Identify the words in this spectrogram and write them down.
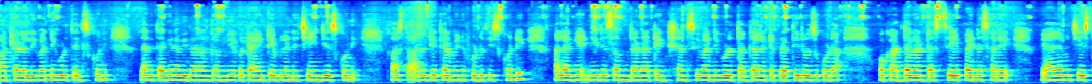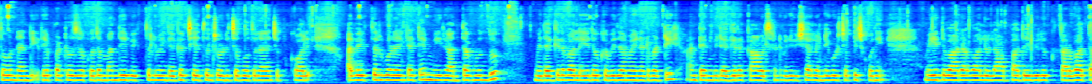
మాట్లాడాలి ఇవన్నీ కూడా తెలుసుకొని దానికి తగిన విధానంగా మీ యొక్క టైం టేబుల్ అనేది చేంజ్ చేసుకొని కాస్త ఆరోగ్యకరమైన ఫుడ్ తీసుకోండి. అలాగే నీరసం దడ టెన్షన్స్ ఇవన్నీ కూడా తగ్గాలంటే ప్రతిరోజు కూడా ఒక అర్ధ గంట సేపు అయినా సరే వ్యాయామం చేస్తూ ఉండండి. రేపటి రోజున కొంతమంది వ్యక్తులు మీ దగ్గర చేతులు జోడించబోతున్నారని చెప్పుకోవాలి. ఆ వ్యక్తులు కూడా ఏంటంటే మీరు అంతకుముందు మీ దగ్గర వాళ్ళు ఏదో ఒక విధమైనటువంటి అంటే మీ దగ్గర కావాల్సినటువంటి విషయాలన్నీ కూడా చెప్పించుకొని మీ ద్వారా వాళ్ళు లాభాదేవీలు తర్వాత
